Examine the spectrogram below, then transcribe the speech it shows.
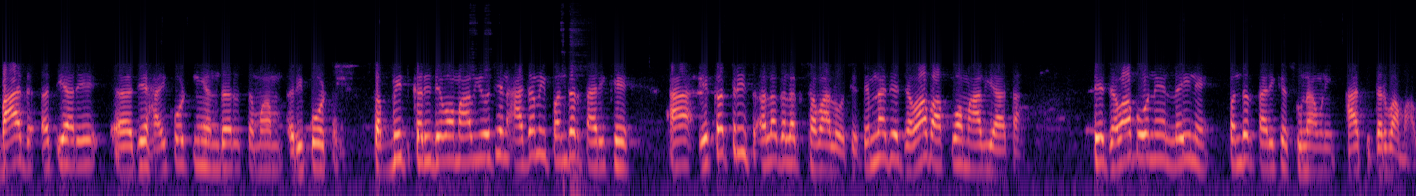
બાદ અત્યારે જે હાઈકોર્ટની અંદર તમામ રિપોર્ટ સબમિટ કરી દેવામાં આવ્યો છે અને આગામી પંદર તારીખે આ એકત્રીસ અલગ અલગ સવાલો છે. તેમના જે જવાબ આપવામાં આવ્યા હતા, તે જવાબોને લઈને પંદર તારીખે સુનાવણી હાથ ધરવામાં આવશે.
